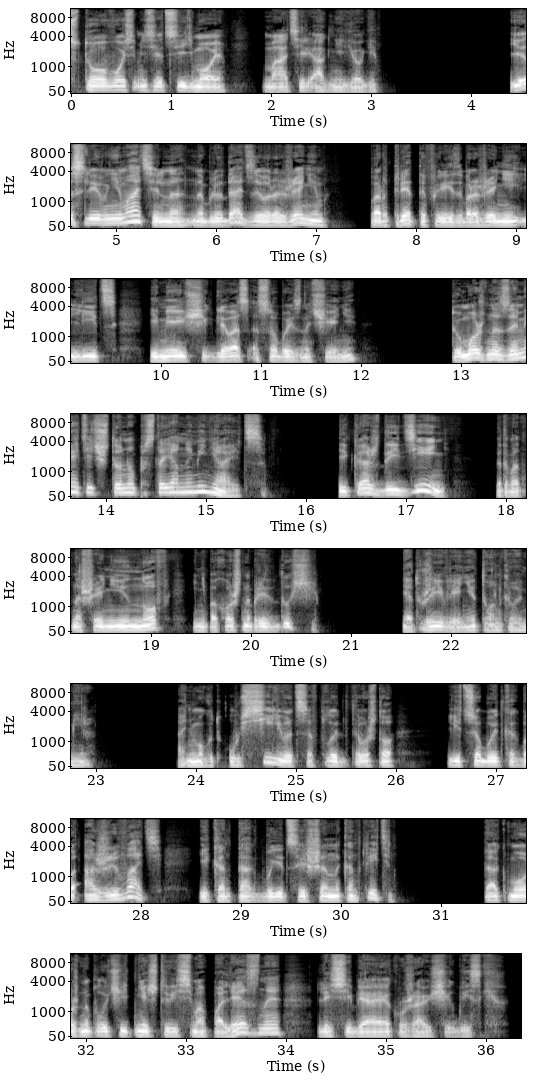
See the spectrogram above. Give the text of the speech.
187. Матерь Агни-йоги. Если внимательно наблюдать за выражением портретов или изображений лиц, имеющих для вас особое значение, то можно заметить, что оно постоянно меняется, и каждый день в этом отношении нов и не похож на предыдущий. Это уже явление тонкого мира. Они могут усиливаться вплоть до того, что лицо будет как бы оживать, и контакт будет совершенно конкретен. Так можно получить нечто весьма полезное для себя и окружающих близких.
